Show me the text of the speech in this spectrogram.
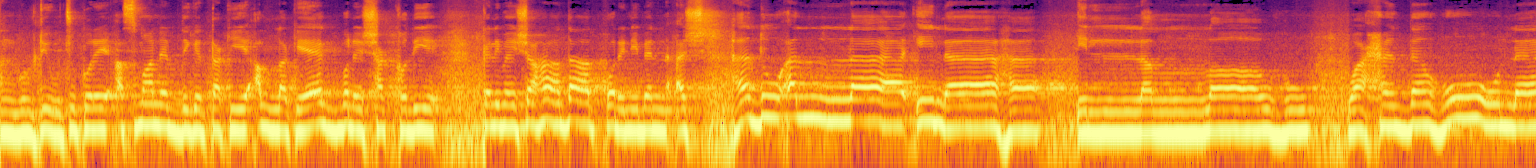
আঙ্গুলটি উঁচু করে আসমানের দিকে তাকিয়ে আল্লাহকে এক বলে সাক্ষ্য দিয়ে কালিমাই শাহাদাত পরে নিবেন। আশহাদু আল্লাহ ওয়াহদাহু লা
